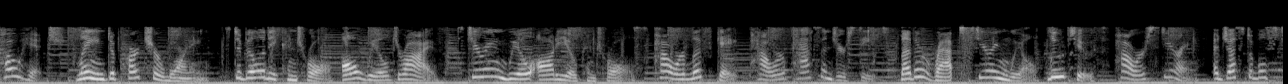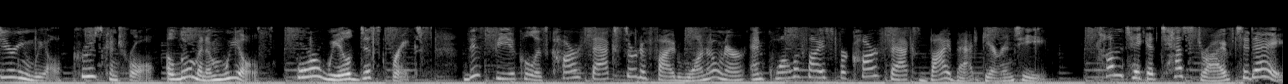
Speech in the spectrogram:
tow hitch, lane departure warning, stability control, all-wheel drive, steering wheel audio controls, power liftgate, power passenger seat, leather wrapped steering wheel, Bluetooth, power steering, adjustable steering wheel, cruise control, aluminum wheels, four-wheel disc brakes. This vehicle is Carfax certified one owner and qualifies for Carfax buyback guarantee. Come take a test drive today.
